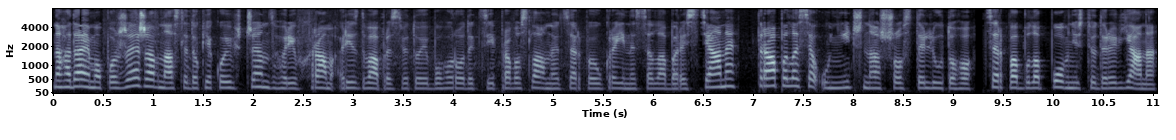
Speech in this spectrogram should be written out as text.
Нагадаємо, пожежа, внаслідок якої вщен згорів храм Різдва Пресвятої Богородиці Православної церкви України села Берестяне, трапилася у ніч на 6 лютого. Церква була повністю дерев'яна.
